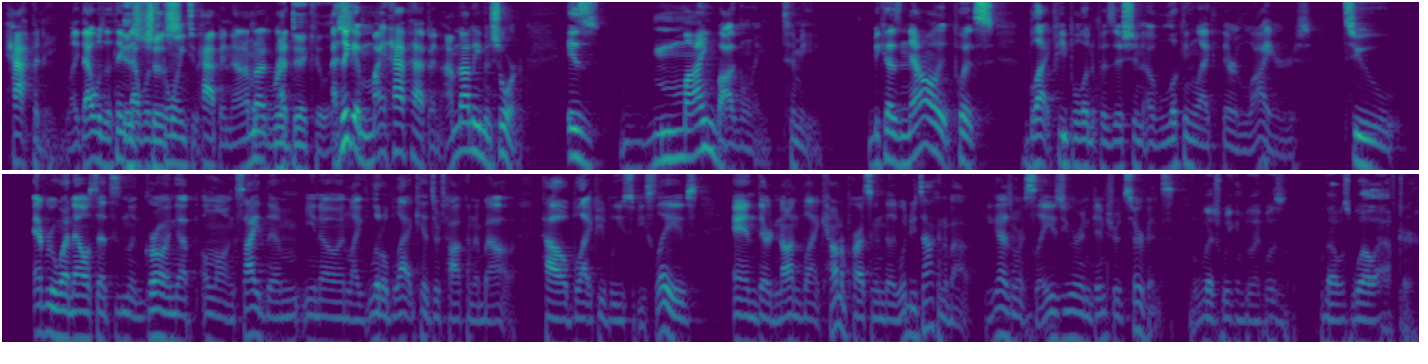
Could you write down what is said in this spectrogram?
happening, like that was the thing It's that was going to happen, and I'm not I- ridiculous. I think it might have happened. I'm not even sure. Is mind boggling to me because now it puts black people in a position of looking like they're liars to everyone else that's in the- growing up alongside them, you know, and like little black kids are talking about how black people used to be slaves and their non-black counterparts are gonna be like, "What are you talking about? You guys weren't slaves. You were indentured servants." which we can be like was that was well after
